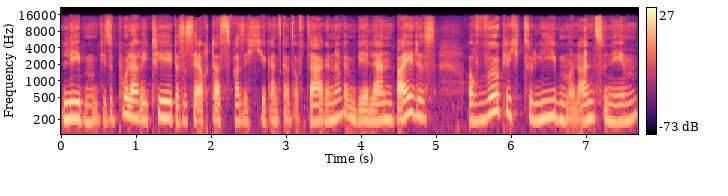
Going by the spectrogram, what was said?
Leben, diese Polarität, das ist ja auch das, was ich hier ganz, ganz oft sage, ne? wenn wir lernen, beides auch wirklich zu lieben und anzunehmen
